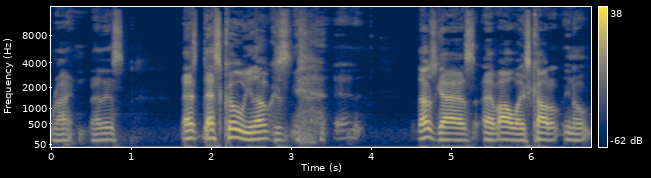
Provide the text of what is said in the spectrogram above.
Right. That is that's that's cool, you know, because those guys have always caught you know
